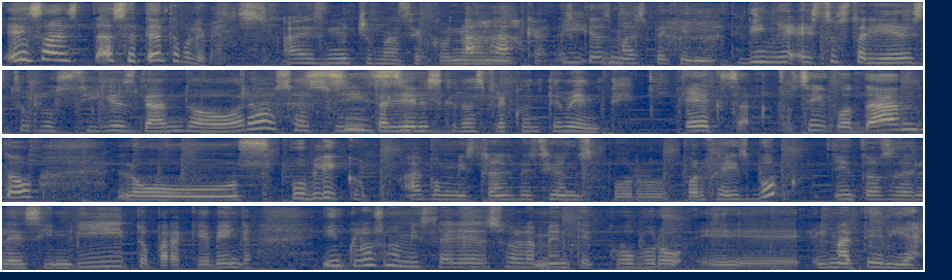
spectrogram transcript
Esa está 70 bolivianos. Ah, es mucho más económica. y que es más pequeñita. Dime, ¿estos talleres tú los sigues dando ahora? O sea, son talleres que das frecuentemente. Exacto, sigo dando, los publico, hago mis transmisiones por, por Facebook, entonces les invito para que vengan. Incluso en mis talleres solamente cobro eh, el material.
